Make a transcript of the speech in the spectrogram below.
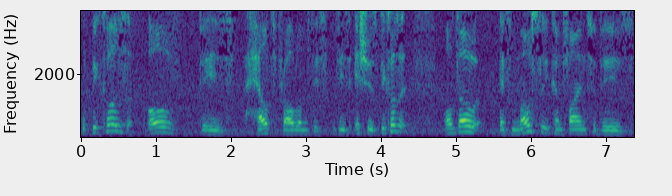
But because of these health problems, these these issues, because it, although it's mostly confined to these,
